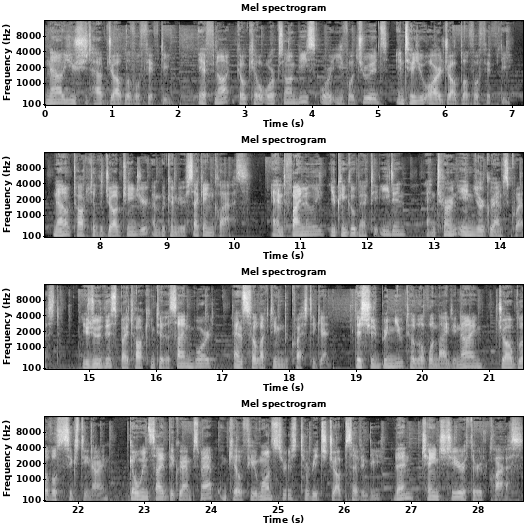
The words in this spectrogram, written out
Now you should have job level 50. If not, go kill orc zombies or evil druids until you are job level 50. Now talk to the job changer and become your second class. And finally, you can go back to Eden and turn in your Gramps quest. You do this by talking to the signboard and selecting the quest again. This should bring you to level 99, job level 69. Go inside the Gramps map and kill a few monsters to reach job 70, then change to your third class.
